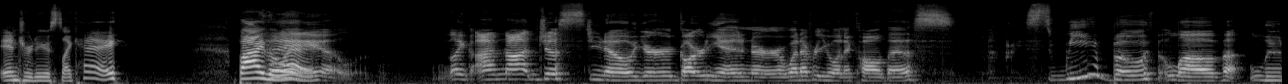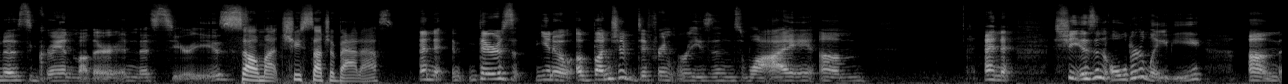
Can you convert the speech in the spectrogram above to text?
introduced like, "Hey, by the hey, way, like I'm not just, you know, your guardian or whatever you want to call this we both love Luna's grandmother in this series. So much. She's such a badass. And there's, you know, a bunch of different reasons why. Um, and she is an older lady. Um,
